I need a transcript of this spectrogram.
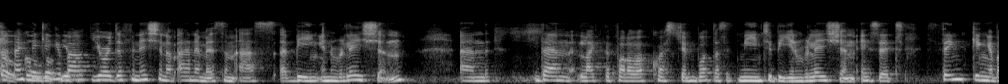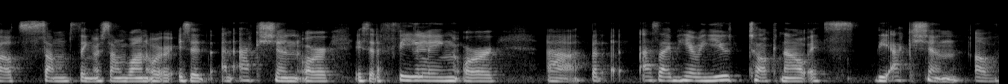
Go, I'm go, thinking go. Yeah. about your definition of animism as uh, being in relation. And then, like the follow up question, what does it mean to be in relation? Is it thinking about something or someone, or is it an action, or is it a feeling? Or, uh, but as I'm hearing you talk now, it's the action of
